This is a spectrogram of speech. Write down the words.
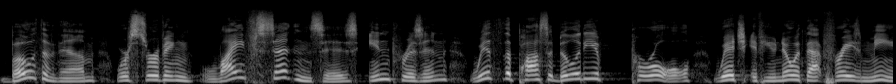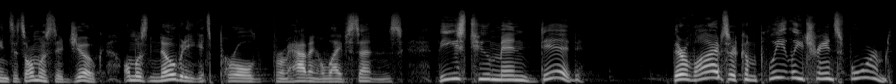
Both of them were serving life sentences in prison with the possibility of parole, which, if you know what that phrase means, it's almost a joke. Almost nobody gets paroled from having a life sentence. These two men did. Their lives are completely transformed.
